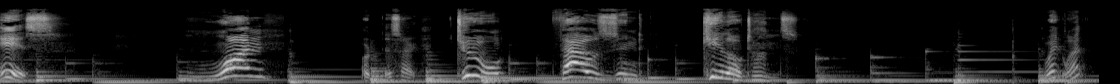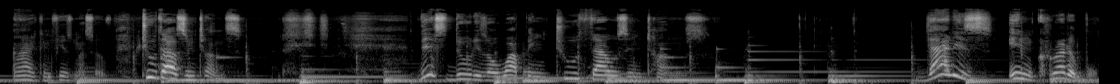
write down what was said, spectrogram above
is one, or sorry, two thousand kilotons. Wait, what? Ah, I confused myself. 2,000 tons. this dude is a whopping 2,000 tons. That is incredible.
